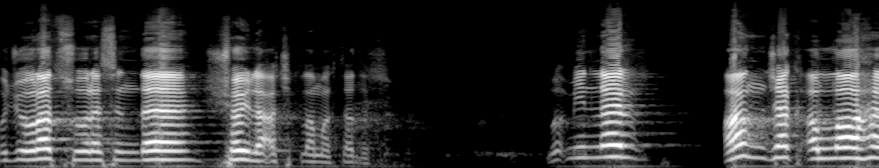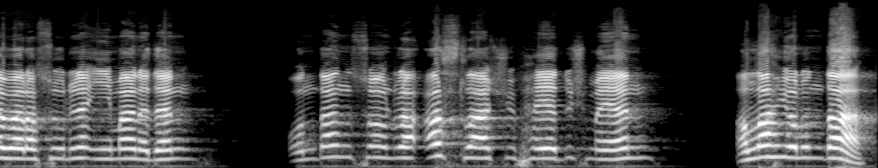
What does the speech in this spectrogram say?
Hucurat suresinde şöyle açıklamaktadır. Müminler ancak Allah'a ve Resulüne iman eden, ondan sonra asla şüpheye düşmeyen, Allah yolunda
